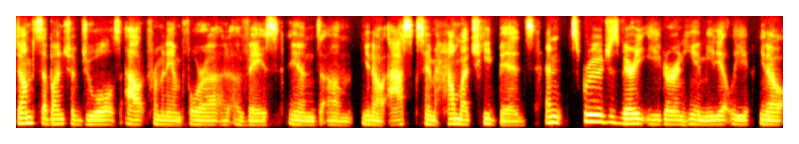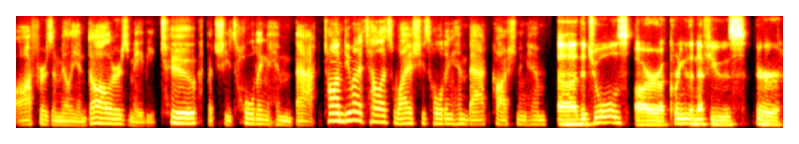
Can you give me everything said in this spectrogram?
dumps a bunch of jewels out from an amphora, a, a vase, and um, you know asks him how much he bids. And Scrooge is very eager, and he immediately you know offers a million dollars, maybe two, but she's holding him back. Tom, do you want to tell us why she's holding him back, cautioning him? Uh, the jewels are, according to the nephews, they're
